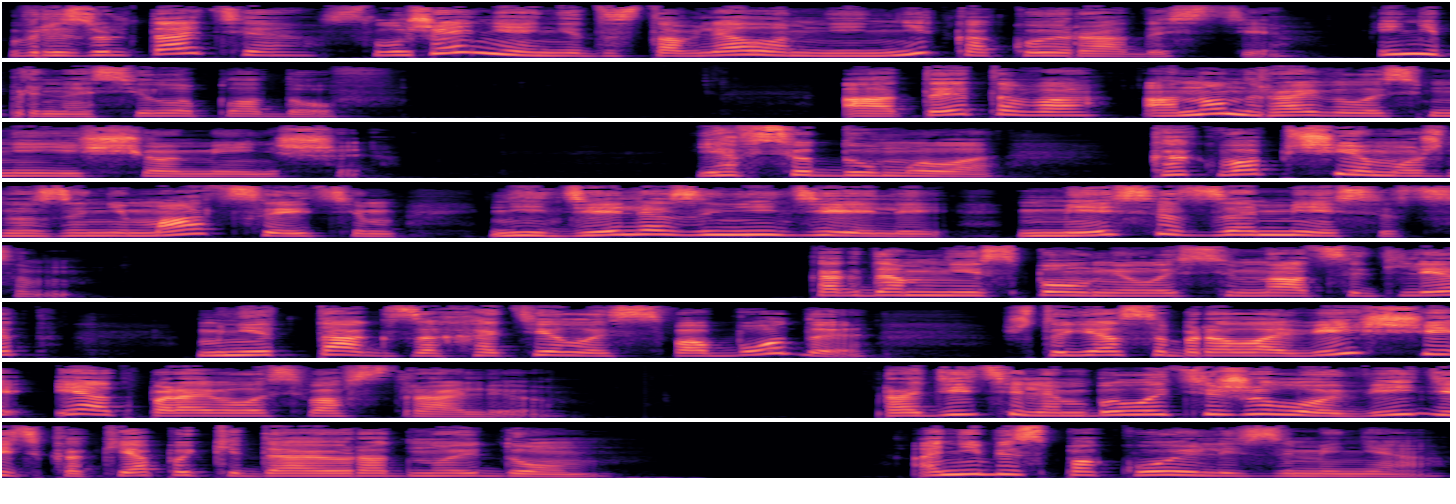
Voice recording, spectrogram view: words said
В результате служение не доставляло мне никакой радости и не приносило плодов. А от этого оно нравилось мне еще меньше. Я все думала, как вообще можно заниматься этим неделя за неделей, месяц за месяцем? Когда мне исполнилось 17 лет, мне так захотелось свободы, что я собрала вещи и отправилась в Австралию. Родителям было тяжело видеть, как я покидаю родной дом. Они беспокоились за меня,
